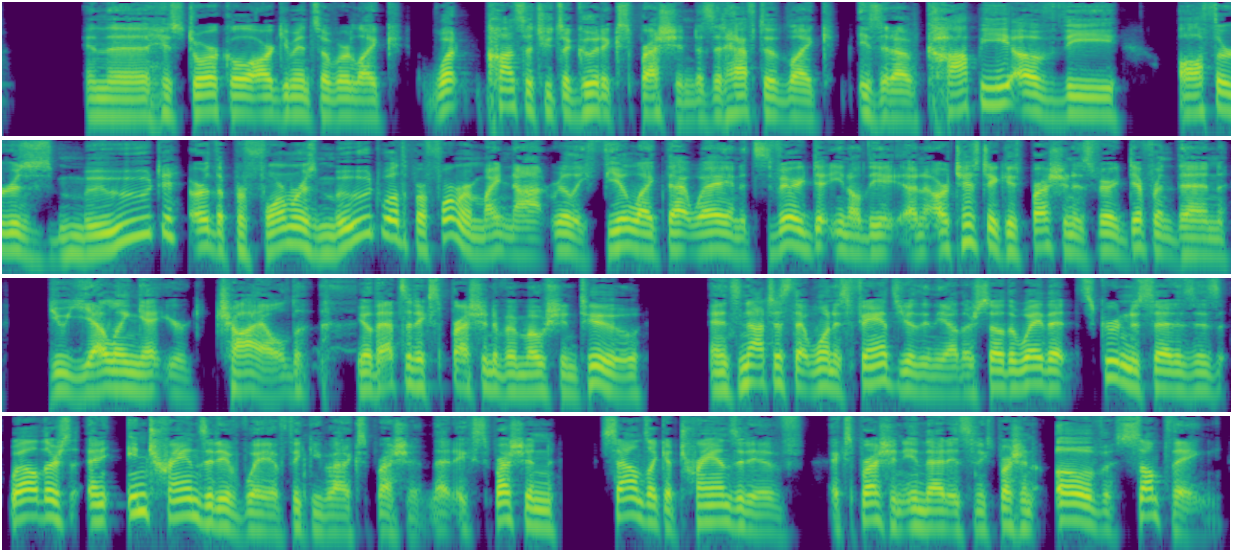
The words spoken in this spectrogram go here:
and the historical arguments over like what constitutes a good expression. Does it have to like, is it a copy of the author's mood or the performer's mood? Well, the performer might not really feel like that way. And it's very, you know, the, an artistic expression is very different than you yelling at your child. you know, that's an expression of emotion too. And it's not just that one is fancier than the other. So the way that Scruton has said is, is, well, there's an intransitive way of thinking about expression. That expression sounds like a transitive expression in that it's an expression of something,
